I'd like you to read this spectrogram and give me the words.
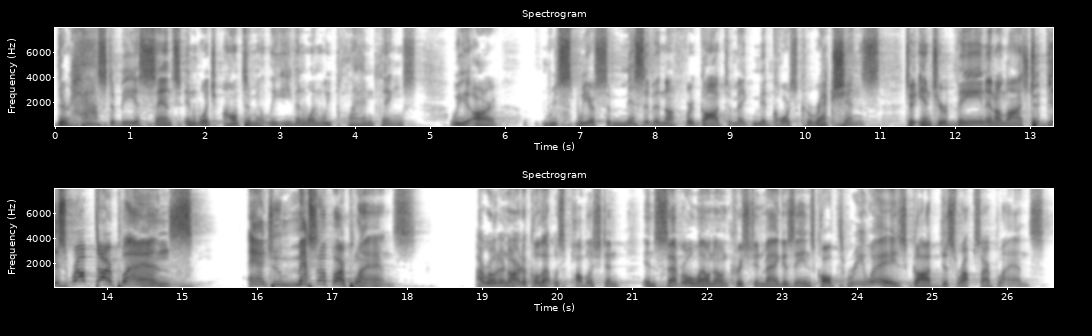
there has to be a sense in which ultimately, even when we plan things, we are we are submissive enough for God to make mid-course corrections, to intervene in our lives, to disrupt our plans, and to mess up our plans. I wrote an article that was published in, in several well-known Christian magazines called Three Ways God Disrupts Our Plans.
